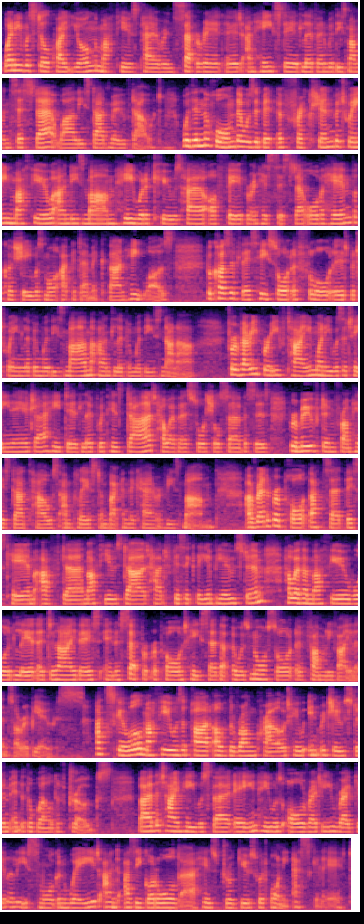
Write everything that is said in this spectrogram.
When he was still quite young, Matthew's parents separated and he stayed living with his mum and sister while his dad moved out. Within the home, there was a bit of friction between Matthew and his mum. He would accuse her of favouring his sister over him because she was more academic than he was. Because of this, he sort of floated between living with his mum and living with his nana. For a very brief time when he was a teenager, he did live with his dad. However, social services removed him from his dad's house and placed him back in the care of his mum. I read a report that said this came after Matthew's dad had physically abused him. However, Matthew would later deny this in a separate report. He said that there was no sort of family violence or abuse. At school, Matthew was a part of the wrong crowd who introduced him into the world of drugs. By the time he was 13, he was already regularly smoking weed and as he got older, his drug use would only escalate.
